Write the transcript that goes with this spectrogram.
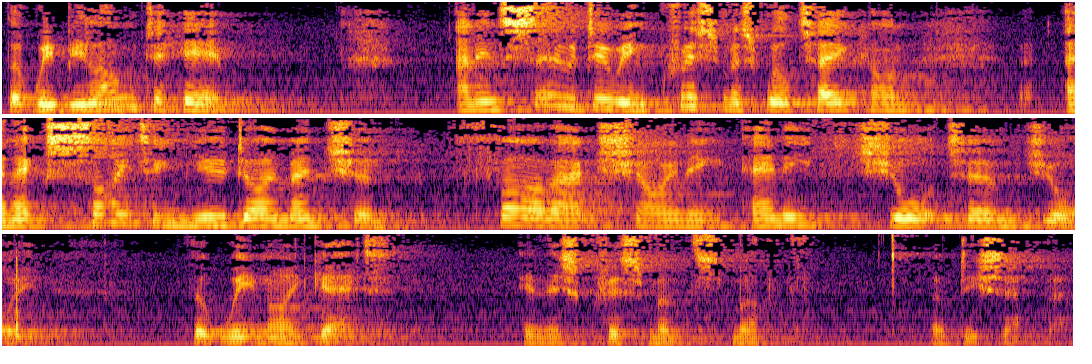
that we belong to Him and in so doing, Christmas will take on an exciting new dimension, far outshining any short term joy that we might get in this Christmas month of December.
